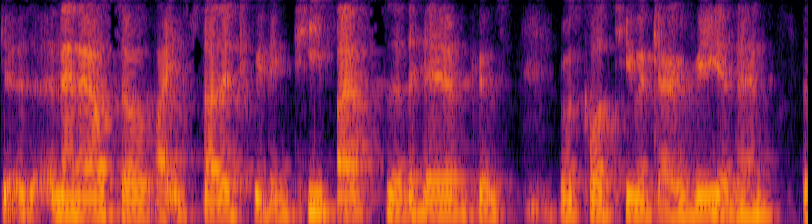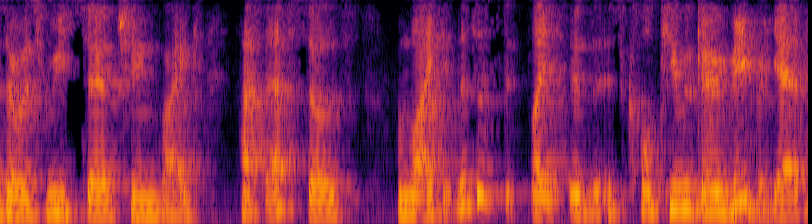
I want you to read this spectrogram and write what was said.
and then I also like started tweeting tea facts to him because it was called Tea with Gary Vee. And then as I was researching like past episodes, I'm like, this is like it's, it's called Tea with Gary Vee, but yeah,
